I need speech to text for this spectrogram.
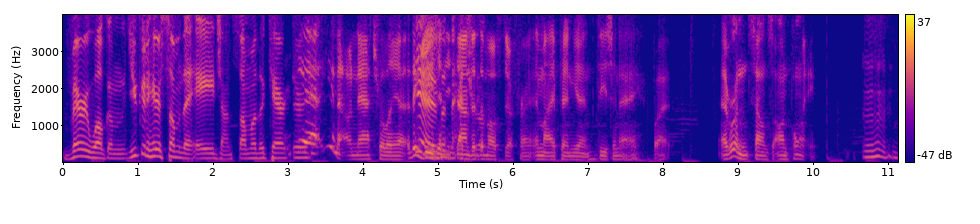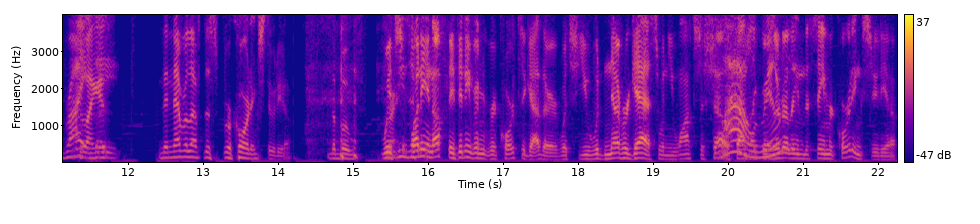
Very welcome. You can hear some of the age on some of the characters. Yeah, you know, naturally. I think Yeah, it's sounded the most different, in my opinion. Dijonay, but everyone sounds on point. Mhm. Right. Like they- they never left this recording studio, the booth. Which, These are- funny enough, they didn't even record together, which you would never guess when you watch the show. it Wow, sounds like really? they're literally in the same recording studio.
